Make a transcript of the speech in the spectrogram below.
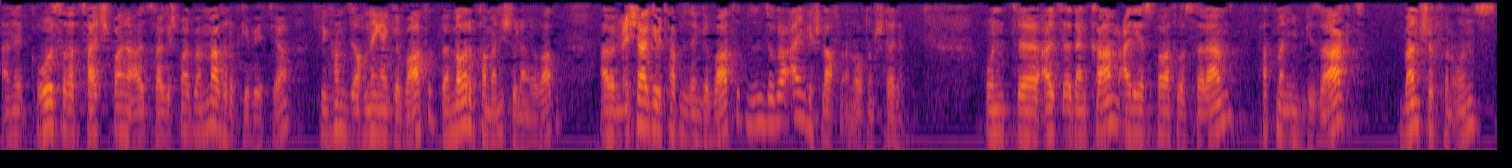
eine größere Zeitspanne als, sage ich mal, beim Maghrib-Gebet. Ja? Deswegen haben sie auch länger gewartet. Beim Maghrib kann man nicht so lange warten. Aber im Isha-Gebet haben sie dann gewartet und sind sogar eingeschlafen an Ort und Stelle. Und äh, als er dann kam, wassalam, hat man ihm gesagt, manche von uns,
